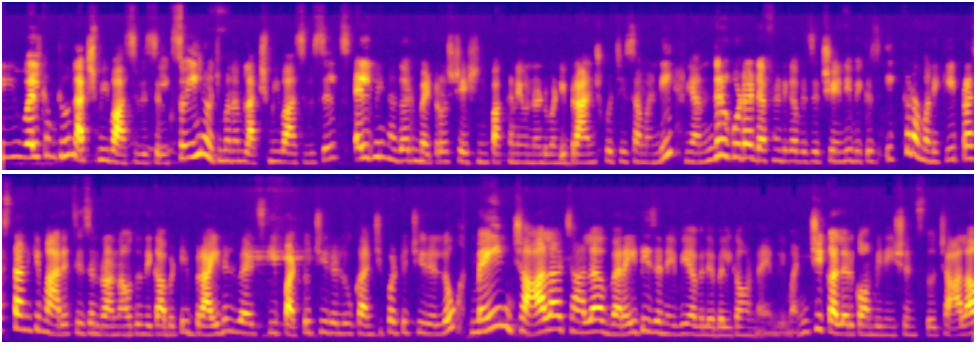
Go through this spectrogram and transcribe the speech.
అండి. Welcome to Lakshmi Vasavi Silks so ఈ రోజు మనం Lakshmi Vasavi Silks LB Nagar metro station పక్కనే ఉన్నటువంటి బ్రాంచ్కి వచ్చేసామండి. మీ అందరూ కూడా డెఫినెట్గా విజిట్ చేయండి బికాస్ ఇక్కడ మనకి ప్రస్తుతానికి మ్యారేజ్ సీజన్ రన్ అవుతుంది కాబట్టి బ్రైడల్ వేర్స్కి పట్టు చీరలు కంచి పట్టు చీరల్లో మెయిన్ చాలా చాలా వెరైటీస్ అనేవి అవైలబుల్గా ఉన్నాయండి. మంచి కలర్ కాంబినేషన్స్తో చాలా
